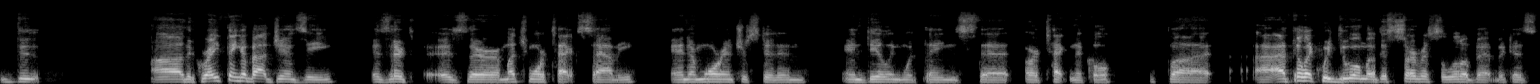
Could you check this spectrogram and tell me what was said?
the, uh, the great thing about Gen Z is they're, is they're much more tech savvy and they're more interested in, in dealing with things that are technical, but I feel like we do them a disservice a little bit because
